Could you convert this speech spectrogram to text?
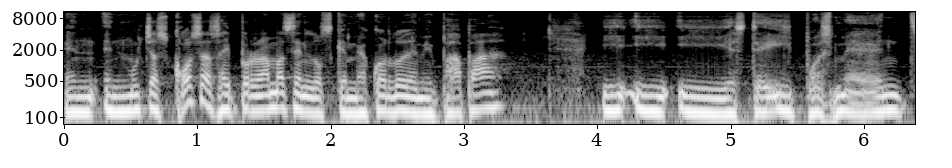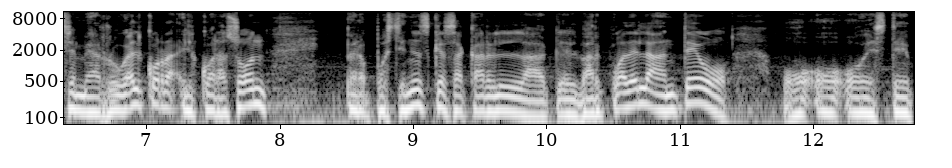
en, en muchas cosas. Hay programas en los que me acuerdo de mi papá, y, y, este, y pues me, se me arruga el, el corazón, pero pues tienes que sacar el barco adelante o, o, este,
